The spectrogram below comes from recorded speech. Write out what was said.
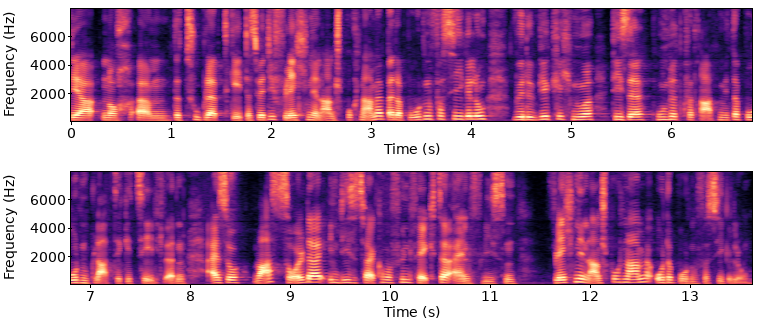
der noch ähm, dazu bleibt, geht. Das wäre die Flächeninanspruchnahme. Bei der Bodenversiegelung würde wirklich nur diese 100 Quadratmeter Bodenplatte gezählt werden. Also was soll da in diese 2,5 Hektar einfließen? Flächeninanspruchnahme oder Bodenversiegelung?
